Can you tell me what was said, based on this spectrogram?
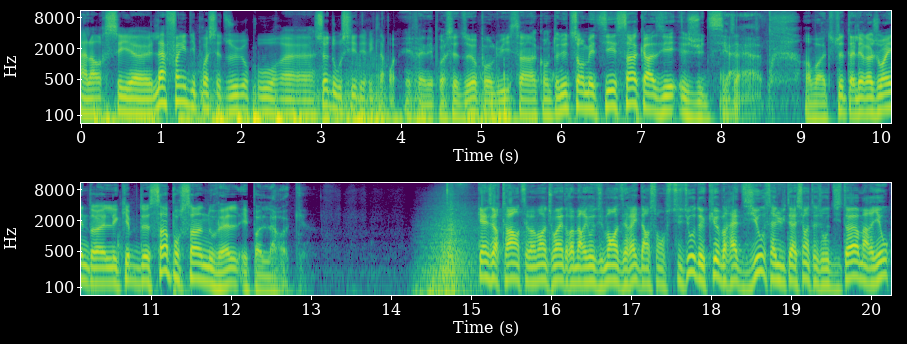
Alors, c'est la fin des procédures pour ce dossier d'Éric Lapointe. Et fin des procédures pour lui, sans, compte tenu de son métier, sans casier judiciaire. Exact. On va tout de suite aller rejoindre l'équipe de 100% Nouvelles et Paul Larocque. 15h30, c'est le moment de joindre Mario Dumont en direct dans son studio de Cube Radio. Salutations à tes auditeurs, Mario.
